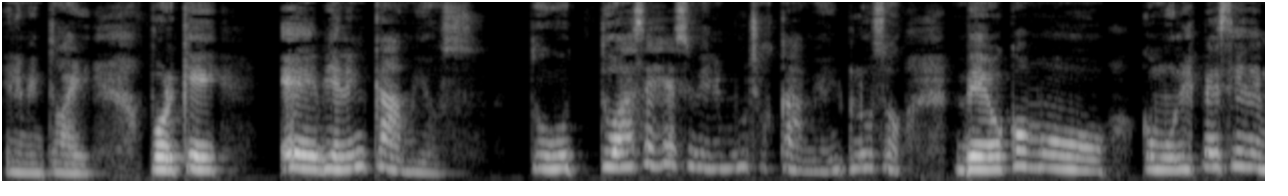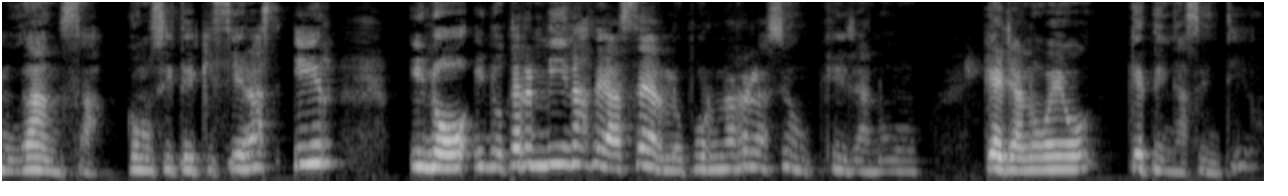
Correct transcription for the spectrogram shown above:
elemento aire. Porque eh, vienen cambios. Tú, tú haces eso y vienen muchos cambios. Incluso veo como, como una especie de mudanza, como si te quisieras ir y no, y no terminas de hacerlo por una relación que ya no, que ya no veo que tenga sentido.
